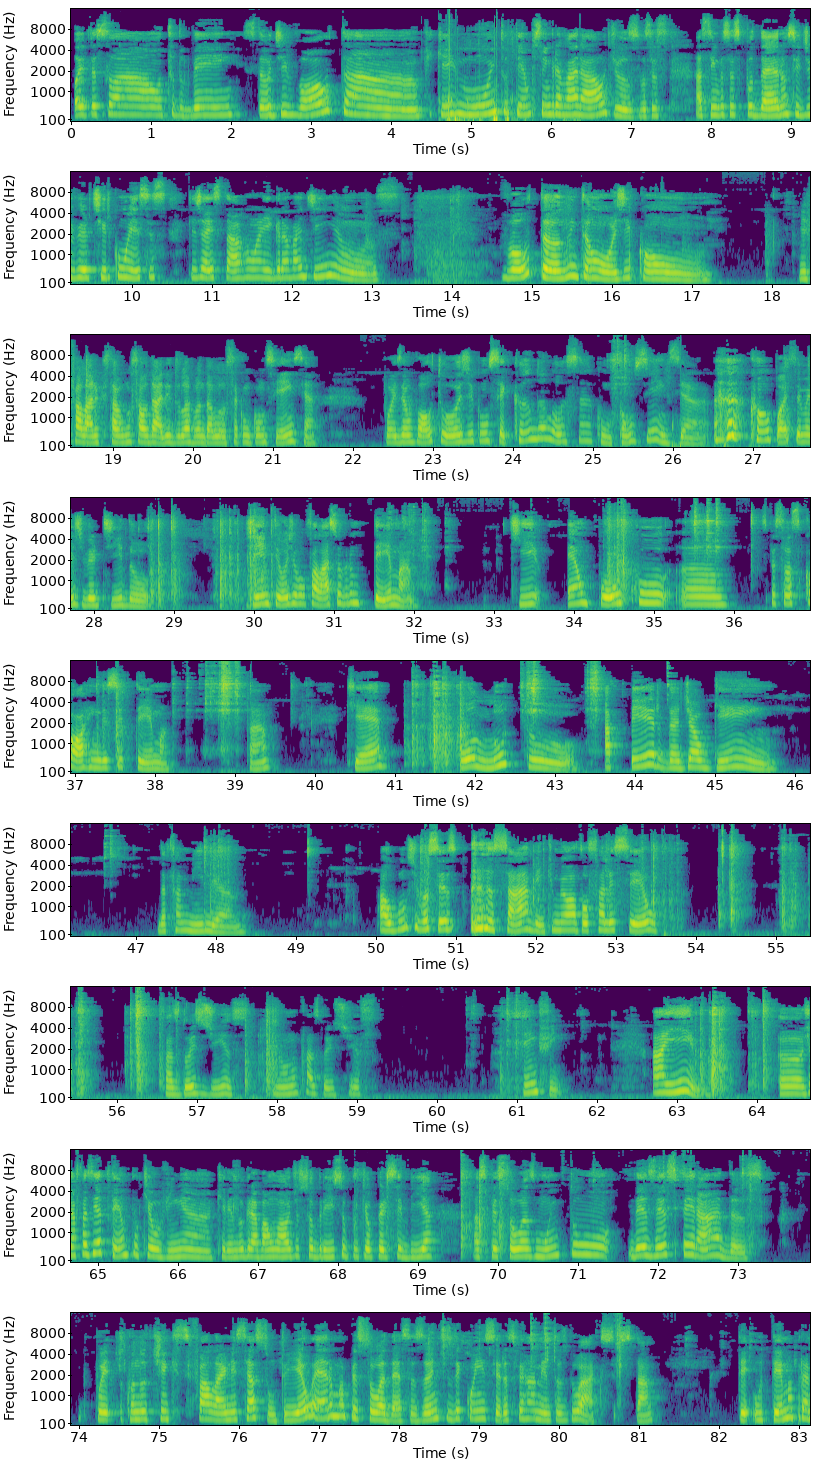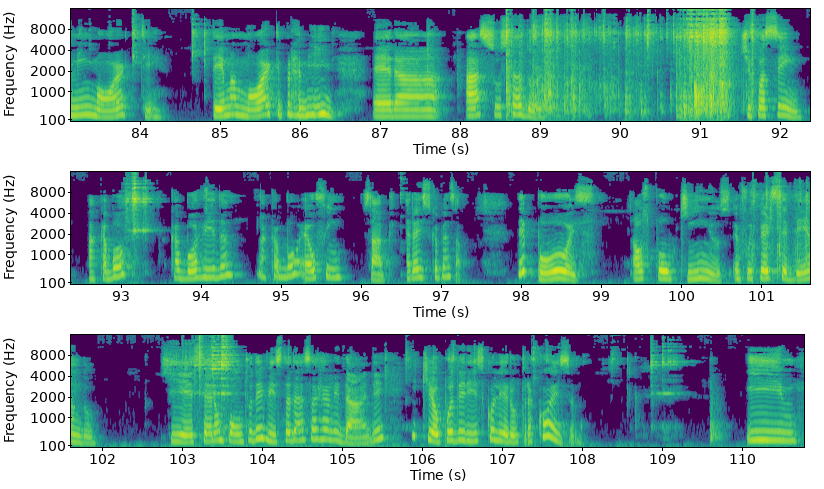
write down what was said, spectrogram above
Oi, pessoal, tudo bem? Estou de volta! Fiquei muito tempo sem gravar áudios. Vocês, assim vocês puderam se divertir com esses que já estavam aí gravadinhos. Voltando então hoje com me falaram que estavam com saudade do lavando a louça com consciência. Pois eu volto hoje com secando a louça com consciência. Como pode ser mais divertido? Gente, hoje eu vou falar sobre um tema que é um pouco. Hum, as pessoas correm desse tema, tá? Que é o luto, a perda de alguém da família. Alguns de vocês sabem que meu avô faleceu faz dois dias. Não, não faz dois dias. Enfim. Aí, uh, já fazia tempo que eu vinha querendo gravar um áudio sobre isso, porque eu percebia as pessoas muito desesperadas quando tinha que se falar nesse assunto. E eu era uma pessoa dessas antes de conhecer as ferramentas do Axis, tá? O tema para mim morte, tema morte para mim era assustador. Tipo assim, acabou, acabou a vida, acabou, é o fim, sabe? Era isso que eu pensava. Depois, aos pouquinhos, eu fui percebendo que esse era um ponto de vista dessa realidade e que eu poderia escolher outra coisa. E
